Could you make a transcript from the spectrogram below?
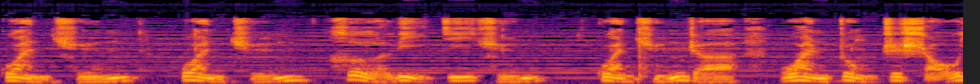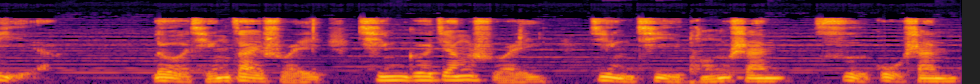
冠群，冠群，鹤立鸡群。冠群者，万众之首也。乐情在水，清歌江水，静气同山，四顾山，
